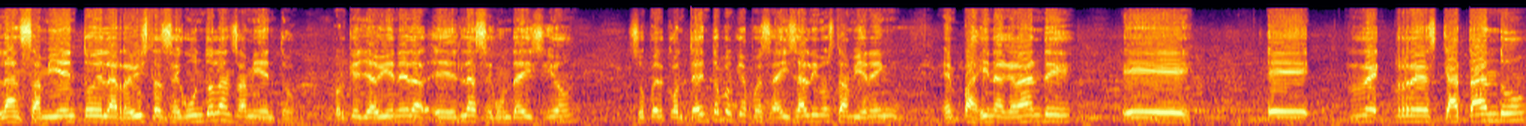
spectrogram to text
lanzamiento de la revista, segundo lanzamiento, porque ya viene la, es la segunda edición. Súper contento porque pues ahí salimos también en, en página grande, eh, eh, re, rescatando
